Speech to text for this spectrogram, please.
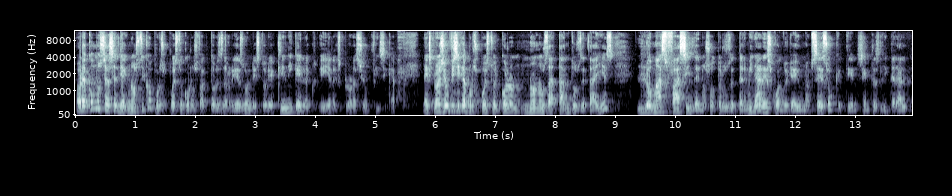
Ahora, ¿cómo se hace el diagnóstico? Por supuesto, con los factores de riesgo en la historia clínica y, en la exploración física. La exploración física, por supuesto, el colon no nos da tantos detalles. Lo más fácil de nosotros determinar es cuando ya hay un absceso, que sientes literal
